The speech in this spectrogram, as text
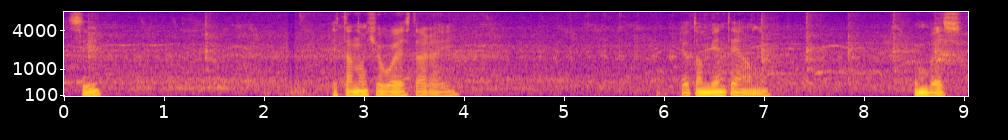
Sí. Esta noche voy a estar ahí. Yo también te amo. Un beso.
